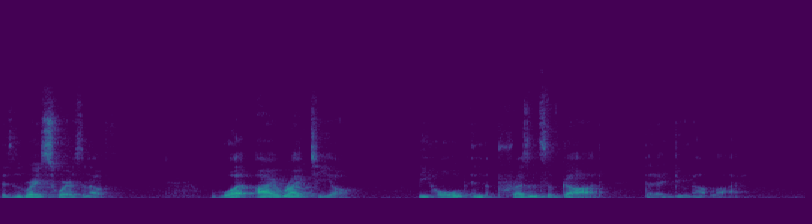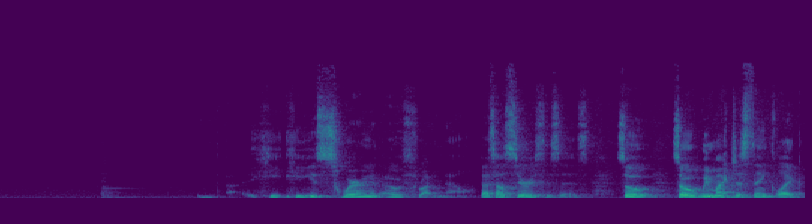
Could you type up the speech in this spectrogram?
This is where he swears an oath. What I write to y'all, behold, in the presence of God, that I do not lie. He, he is swearing an oath right now. That's how serious this is. So, so we might just think like,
